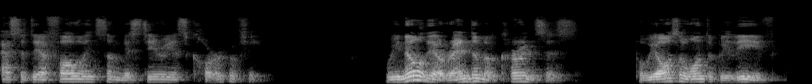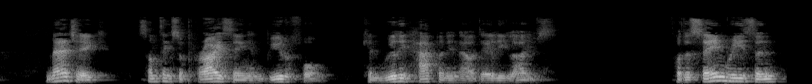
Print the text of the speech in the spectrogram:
as if they are following some mysterious choreography? We know they are random occurrences but we also want to believe magic, something surprising and beautiful, can really happen in our daily lives. For the same reason,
